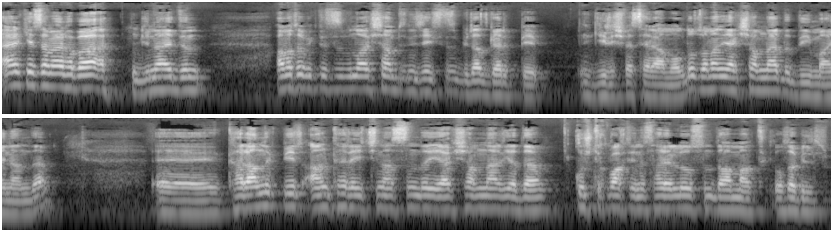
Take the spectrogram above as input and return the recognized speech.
Herkese merhaba, günaydın. Ama tabii ki de siz bunu akşam dinleyeceksiniz. Biraz garip bir giriş ve selam oldu. O zaman iyi akşamlar da diyeyim aynı anda. Ee, karanlık bir Ankara için aslında iyi akşamlar ya da kuşluk vaktiniz hayırlı olsun daha mantıklı olabilir.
